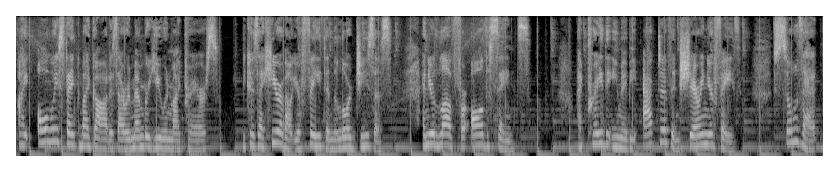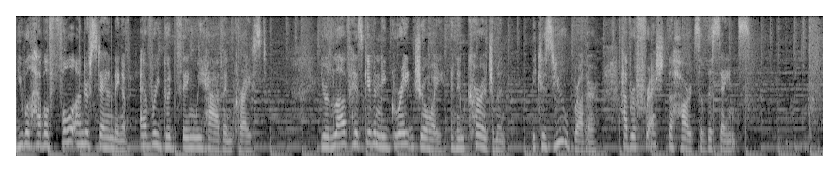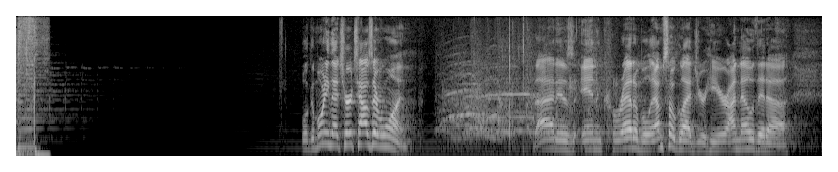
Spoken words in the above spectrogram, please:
I always thank my God as I remember you in my prayers, because I hear about your faith in the Lord Jesus and your love for all the saints. I pray that you may be active in sharing your faith so that you will have a full understanding of every good thing we have in Christ. Your love has given me great joy and encouragement because you, brother, have refreshed the hearts of the saints. Well, good morning, that church. How's everyone? That is incredible. I'm so glad you're here. I know that uh,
